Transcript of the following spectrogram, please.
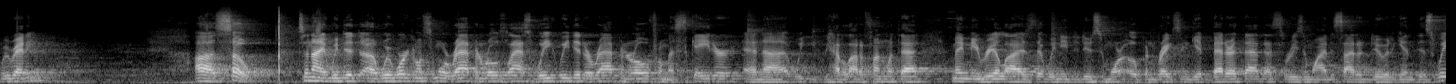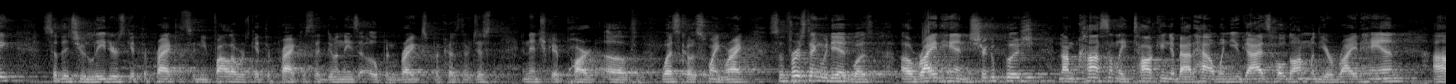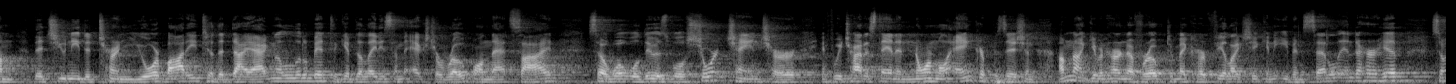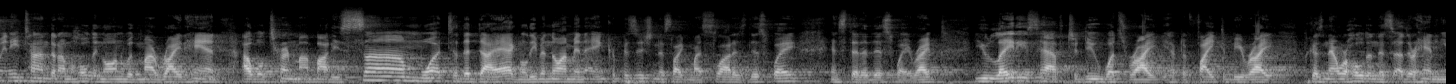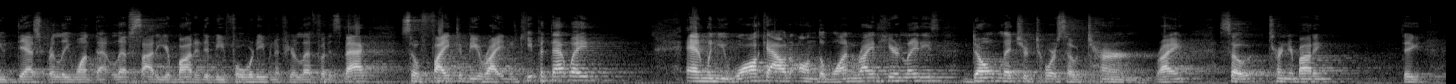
We ready? Uh, so, tonight we did uh, we worked on some more wrap and rolls. Last week we did a wrap and roll from a skater and uh, we, we, had a lot of fun with that. Made me realize that we need to do some more open breaks and get better at that. That's the reason why i decided to do it again this week so that you leaders get the practice and you followers get the practice at doing these open breaks because they're just an intricate part of west coast swing right? So the first thing we did was a right hand sugar push and i'm constantly talking about how when you guys hold on with your right hand um, that you need to turn your body to the diagonal a little bit to give the lady some extra rope on that side. So what we'll do is we'll shortchange her if we try to stand in normal anchor position. I'm not giving her enough rope to make her feel like she can even settle into her hip. So anytime that I'm holding on with my right hand, I will turn my body somewhat to the diagonal. Even though I'm in anchor position, it's like my slot is this way instead of this way, right? You ladies have to do what's right. You have to fight to be right because now we're holding this other hand and you desperately want that left side of your body to be forward even if your left foot is back. So fight to be right and keep it that way. And when you walk out on the one right here, ladies, don't let your torso turn, right? So turn your body.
